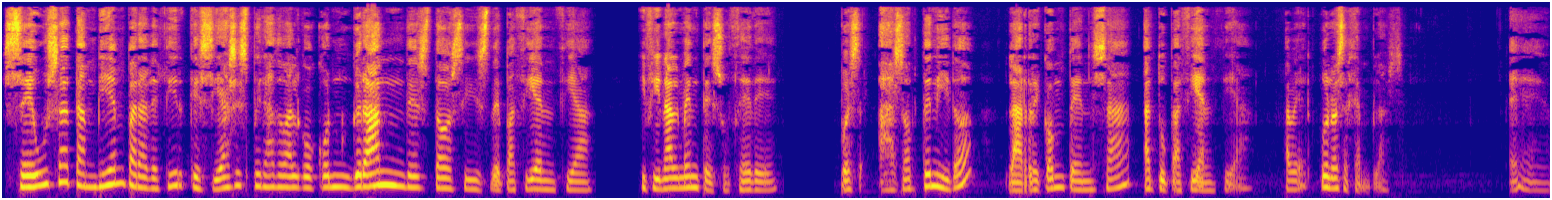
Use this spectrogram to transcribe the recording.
Se usa también para decir que si has esperado algo con grandes dosis de paciencia y finalmente sucede, pues has obtenido la recompensa a tu paciencia. A ver, unos ejemplos. Eh...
